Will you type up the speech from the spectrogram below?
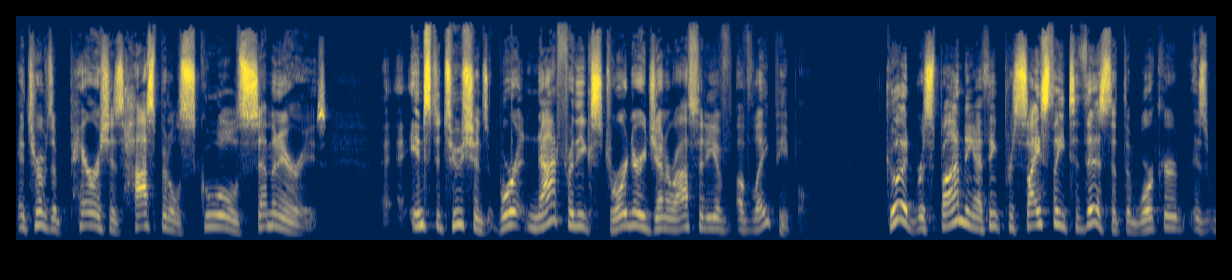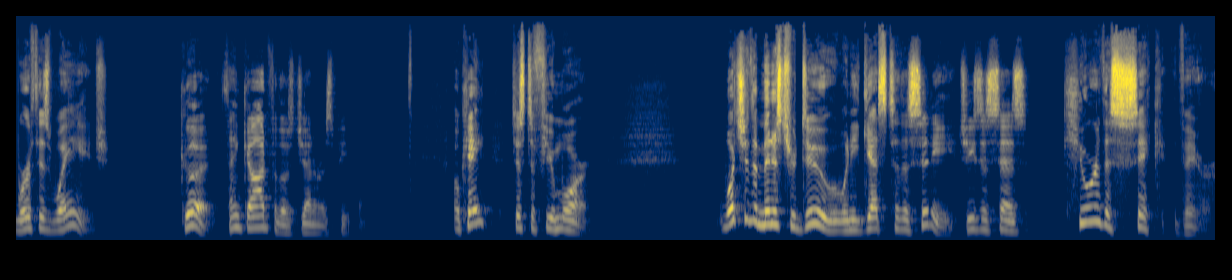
in terms of parishes, hospitals, schools, seminaries, uh, institutions, were it not for the extraordinary generosity of, of lay people. Good, responding, I think, precisely to this that the worker is worth his wage. Good. Thank God for those generous people. Okay, just a few more. What should the minister do when he gets to the city? Jesus says, cure the sick there.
